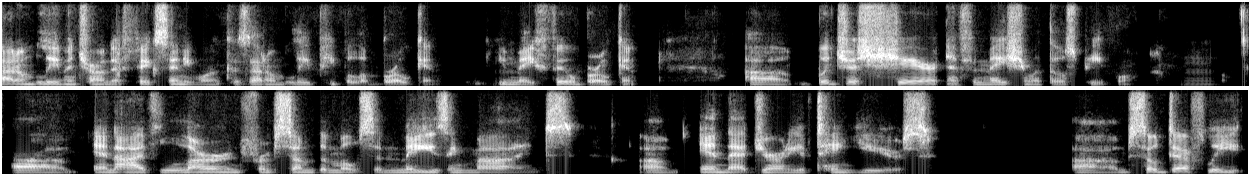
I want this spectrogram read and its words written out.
I don't believe in trying to fix anyone because I don't believe people are broken. You may feel broken, uh, but just share information with those people. Mm. Um, and I've learned from some of the most amazing minds um, in that journey of 10 years. Um, so definitely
